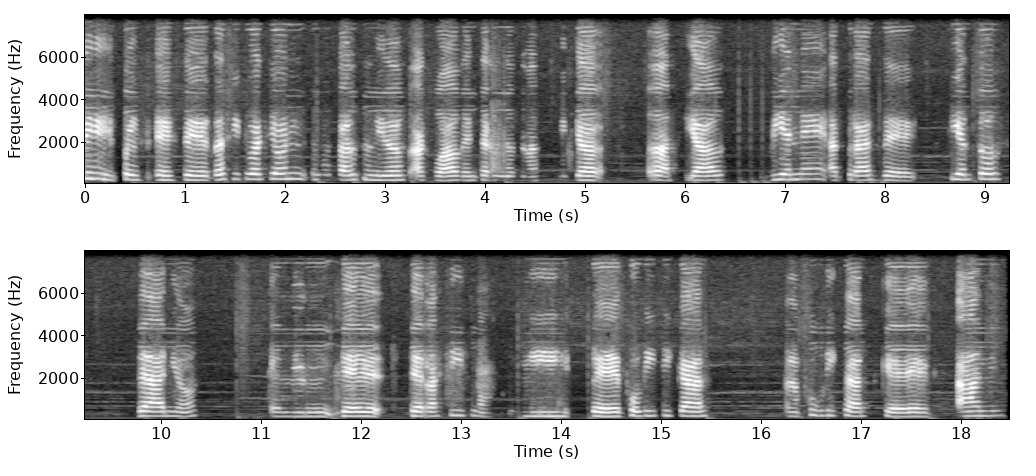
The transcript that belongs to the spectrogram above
Sí, pues este, la situación en Estados Unidos actual en términos de la justicia racial viene atrás de cientos de años de, racismo y de políticas eh, públicas que han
